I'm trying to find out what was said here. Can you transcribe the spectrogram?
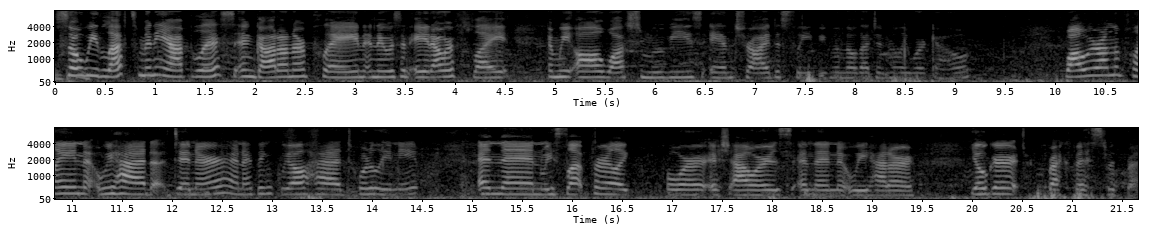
So we left Minneapolis and got on our plane, and it was an eight hour flight. And we all watched movies and tried to sleep, even though that didn't really work out. While we were on the plane, we had dinner, and I think we all had tortellini. And then we slept for like four ish hours, and then we had our yogurt breakfast with bread.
